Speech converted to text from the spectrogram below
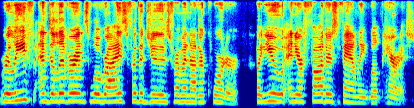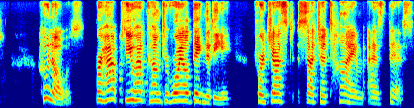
relief and deliverance will rise for the Jews from another quarter, but you and your father's family will perish. Who knows? Perhaps you have come to royal dignity for just such a time as this.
